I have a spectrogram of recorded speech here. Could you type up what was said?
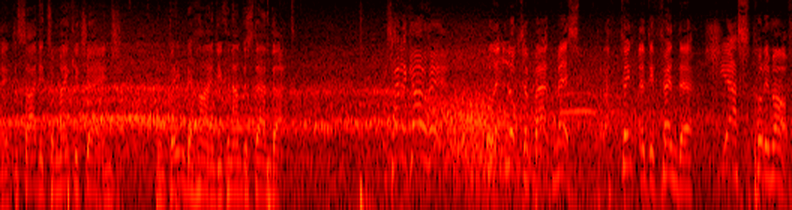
They've decided to make a change, and being behind, you can understand that. He's had a go here. Well, it looked a bad miss, but I think the defender just put him off.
